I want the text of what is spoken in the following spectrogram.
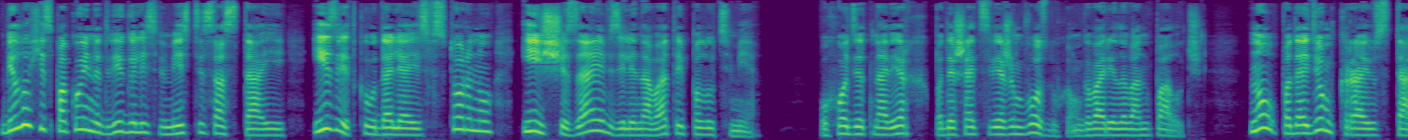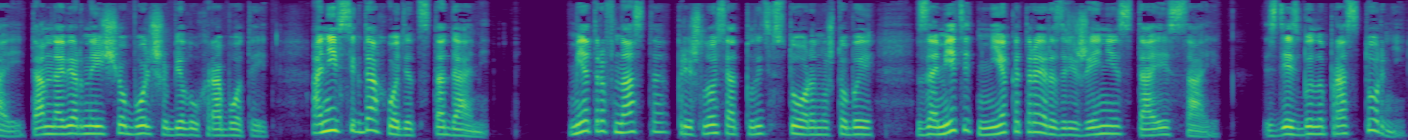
Белухи спокойно двигались вместе со стаей, изредка удаляясь в сторону и исчезая в зеленоватой полутьме. «Уходят наверх подышать свежим воздухом», — говорил Иван Павлович. «Ну, подойдем к краю стаи. Там, наверное, еще больше белух работает. Они всегда ходят стадами». Метров наста пришлось отплыть в сторону, чтобы заметить некоторое разрежение стаи саек. Здесь было просторней,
